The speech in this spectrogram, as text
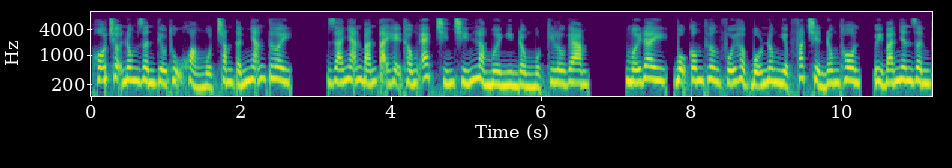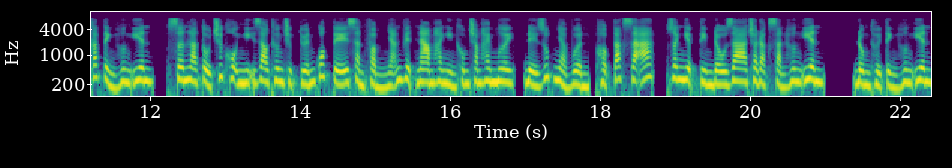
hỗ trợ nông dân tiêu thụ khoảng 100 tấn nhãn tươi. Giá nhãn bán tại hệ thống F99 là 10.000 đồng một kg, Mới đây, Bộ Công Thương phối hợp Bộ Nông nghiệp Phát triển Nông thôn, Ủy ban Nhân dân các tỉnh Hưng Yên, Sơn La tổ chức hội nghị giao thương trực tuyến quốc tế sản phẩm nhãn Việt Nam 2020, để giúp nhà vườn, hợp tác xã, doanh nghiệp tìm đầu ra cho đặc sản Hưng Yên. Đồng thời tỉnh Hưng Yên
